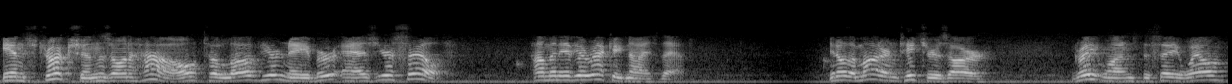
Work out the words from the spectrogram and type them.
Instructions on how to love your neighbor as yourself. How many of you recognize that? You know, the modern teachers are great ones to say, well,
